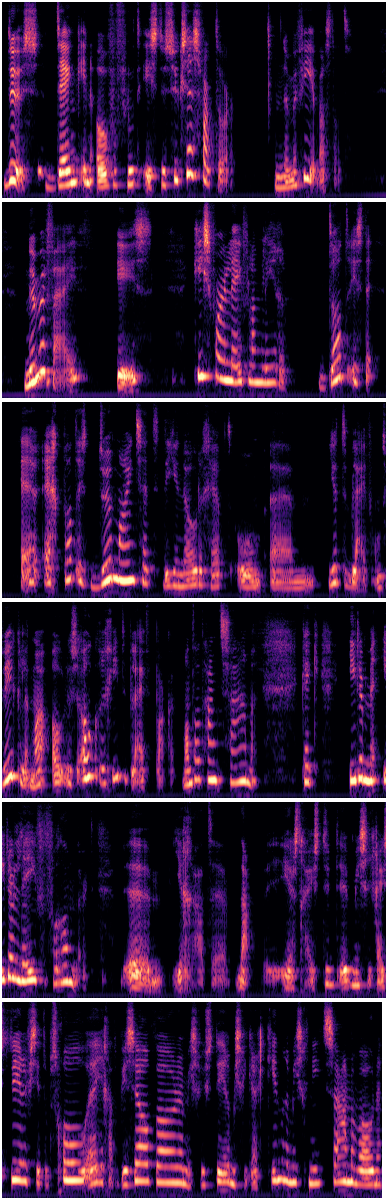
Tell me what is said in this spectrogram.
Dus denk in overvloed is de succesfactor. Nummer 4 was dat. Nummer 5 is Kies voor een leven lang leren. Dat is, de, e, echt, dat is de mindset die je nodig hebt om um, je te blijven ontwikkelen. Maar ook, dus ook regie te blijven pakken. Want dat hangt samen. Kijk, ieder, ieder leven verandert. Um, je gaat, uh, nou, eerst ga je, studeren, misschien ga je studeren, je zit op school, uh, je gaat op jezelf wonen, misschien studeren, misschien krijg je kinderen, misschien niet, samenwonen.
